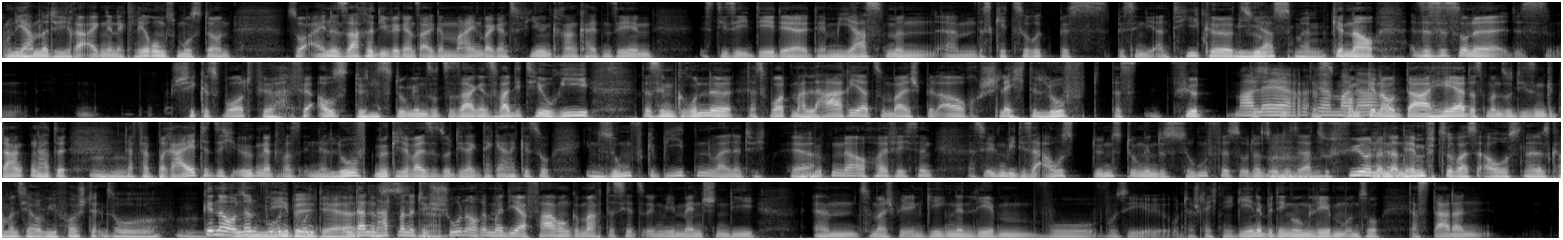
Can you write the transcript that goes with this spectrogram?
Und die haben natürlich ihre eigenen Erklärungsmuster. Und so eine Sache, die wir ganz allgemein bei ganz vielen Krankheiten sehen, ist diese Idee der, der Miasmen. Ähm, das geht zurück bis, bis in die Antike. Miasmen. Zu, genau. Also es ist so eine, das, schickes Wort für, für Ausdünstungen sozusagen. Es war die Theorie, dass im Grunde das Wort Malaria zum Beispiel auch schlechte Luft, das führt, Maler, das, das ja, kommt Malaria. genau daher, dass man so diesen Gedanken hatte, mhm. da verbreitet sich irgendetwas in der Luft, möglicherweise so dieser, der Gedanke ist so in Sumpfgebieten, weil natürlich ja. Mücken da auch häufig sind, dass irgendwie diese Ausdünstungen des Sumpfes oder so mhm. dazu führen. Ja, und dann dämpft sowas aus, ne? das kann man sich auch irgendwie vorstellen, so Genau, und so dann, Nebel, und, und, der, und dann das, hat man natürlich ja. schon auch immer die Erfahrung gemacht, dass jetzt irgendwie Menschen, die ähm, zum Beispiel in Gegenden leben, wo, wo sie unter schlechten Hygienebedingungen leben und so, dass da dann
